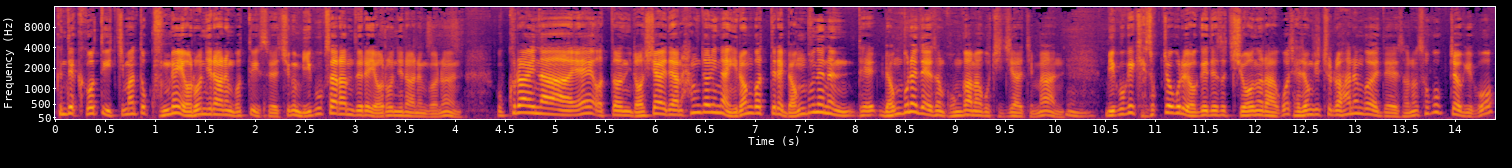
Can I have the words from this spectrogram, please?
근데 그것도 있지만 또 국내 여론이라는 것도 있어요. 지금 미국 사람들의 여론이라는 거는 우크라이나의 어떤 러시아에 대한 항전이나 이런 것들의 명분에는 대- 명분에 대해서는 공감하고 지지하지만 음. 미국이 계속적으로 여기에 대해서 지원을 하고 재정 지출을 하는 거에 대해서는 소극적이고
